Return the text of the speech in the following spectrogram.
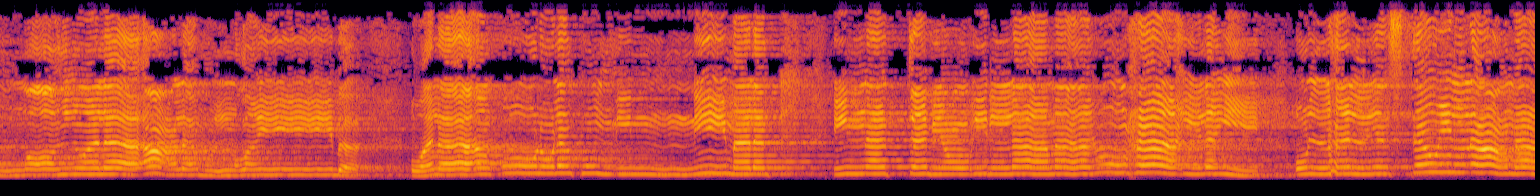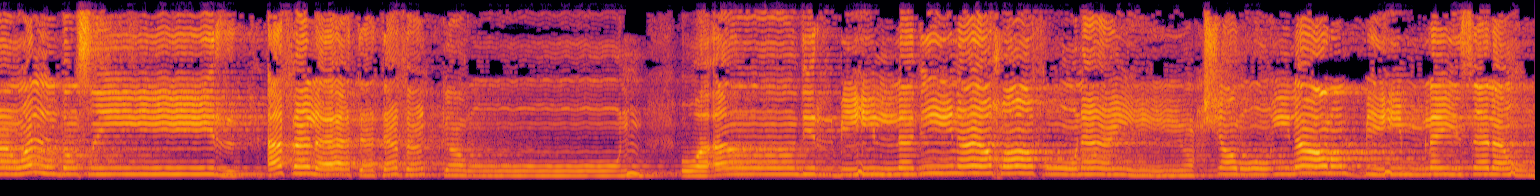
الْغَيْبَ وَلَا أَقُولُ لَكُمْ إِنِّي مَلَكٌ إِنْ أَتَّبِعُ إِلَّا مَا يُوحَىٰ إِلَيَّ ۚ. قُلْ هَلْ يَسْتَوِي الْأَعْمَىٰ وَالْبَصِيرُ ۚ؟ أَفَلَا تَتَفَكَّرُونَ؟ وَأَنذِرْ بِهِ الَّذِينَ يَخَافُونَ أَن يُحْشَرُوا إِلَىٰ رَبِّهِمْ لَيْسَ لَهُم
